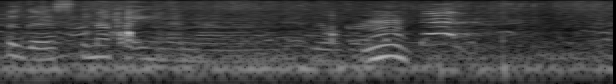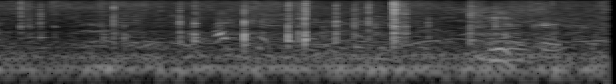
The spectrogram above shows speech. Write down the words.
Ito guys, kinakainan ng yogurt. Mm. Yogurt.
